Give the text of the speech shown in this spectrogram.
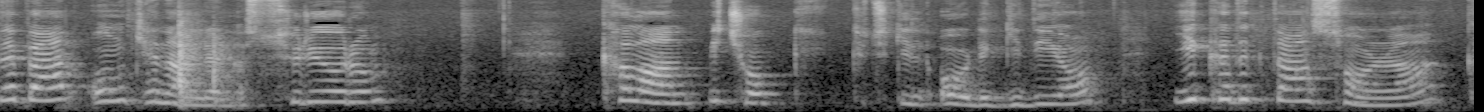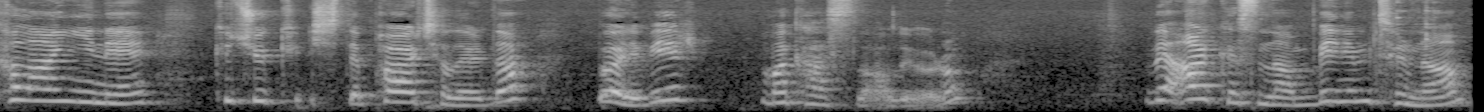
Ve ben onun kenarlarına sürüyorum. Kalan birçok küçük orada gidiyor. Yıkadıktan sonra kalan yine küçük işte parçaları da böyle bir makasla alıyorum. Ve arkasından benim tırnağım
